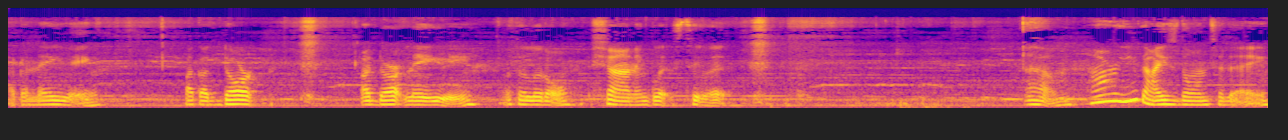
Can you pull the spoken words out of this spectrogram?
like a navy, like a dark, a dark navy with a little shine and glitz to it. Um, how are you guys doing today?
